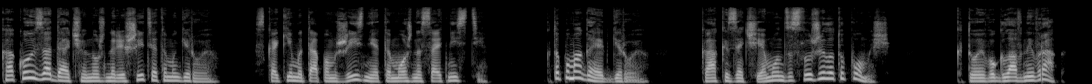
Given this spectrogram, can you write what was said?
Какую задачу нужно решить этому герою? С каким этапом жизни это можно соотнести? Кто помогает герою? Как и зачем он заслужил эту помощь? Кто его главный враг?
